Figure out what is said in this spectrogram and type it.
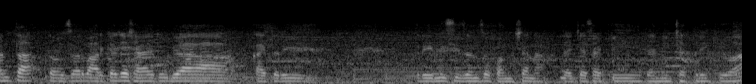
बनता तर सर बारक्याच्या शाळेत उद्या काहीतरी रेनी सीझनचं फंक्शन आहे त्याच्यासाठी त्यांनी छत्री किंवा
